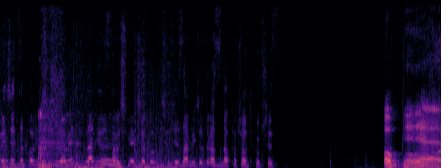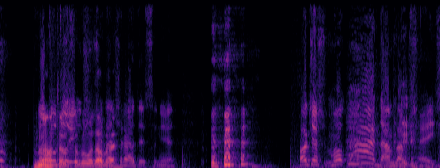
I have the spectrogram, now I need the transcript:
wiecie co powinniśmy zrobić? Blady został śmiercią, powinniśmy się zabić od razu na początku wszyscy. O Nie, nie. No tu, to- tu, to było dobre. dać radę, co nie? Chociaż mo... A, dam wam przejść.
